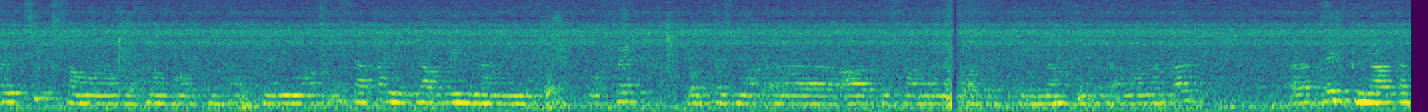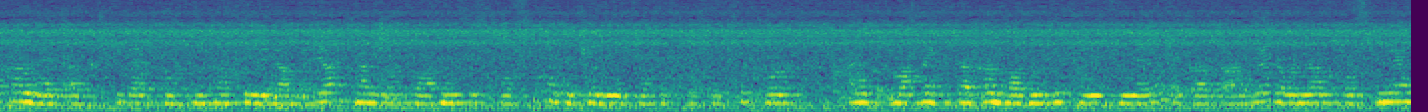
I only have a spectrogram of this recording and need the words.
խոսեցիք համանadrական գործընթացների մասին, սակայն եթե ավելի լայն խոսել, որպես արտի համանadrական նախին ժամանակ, ձեր գնահատականն է հետաքրքիր այդ գործընթացի վերաբերյալ, քանի որ բազմիցս խոսում եք, եկել մի փոքր խոսեցիք, որ այն մասնագիտական բազմիցս հույսները է կատարվել, օրինակ խոսում է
